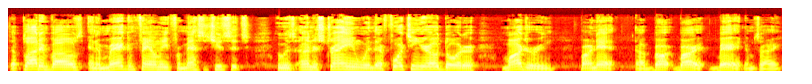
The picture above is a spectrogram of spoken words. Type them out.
The plot involves an American family from Massachusetts who is under strain when their 14 year old daughter, Marjorie Barnett, uh, Bar- Barrett, Barrett, I'm sorry,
